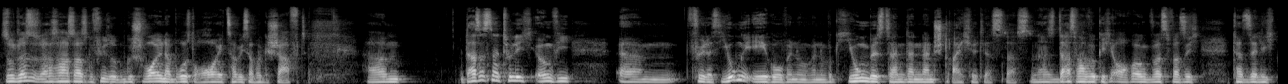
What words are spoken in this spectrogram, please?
so das, das hast du das Gefühl, so geschwollener Brust, oh, jetzt habe ich es aber geschafft. Ähm, das ist natürlich irgendwie ähm, für das junge Ego, wenn du, wenn du wirklich jung bist, dann, dann, dann streichelt es das. Also das war wirklich auch irgendwas, was ich tatsächlich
